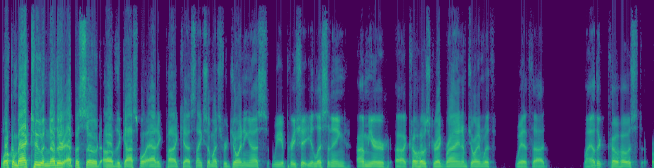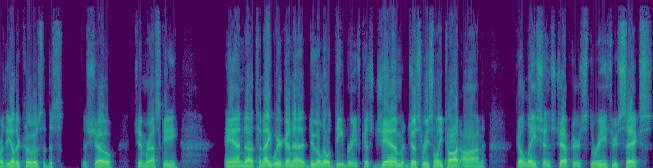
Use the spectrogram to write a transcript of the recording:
Welcome back to another episode of the Gospel Addict Podcast. Thanks so much for joining us. We appreciate you listening. I'm your uh, co-host Greg Bryan. I'm joined with with uh, my other co-host or the other co-host of this the show, Jim Reske. And uh, tonight we're going to do a little debrief because Jim just recently taught on Galatians chapters three through six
